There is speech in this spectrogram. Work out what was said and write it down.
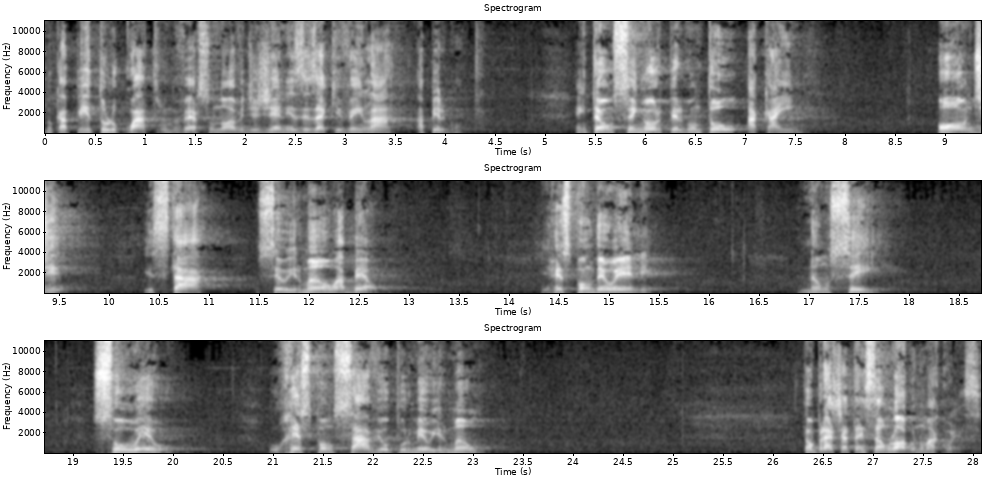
no capítulo 4, no verso 9 de Gênesis, é que vem lá a pergunta. Então o Senhor perguntou a Caim: Onde está o seu irmão Abel? E respondeu ele: Não sei. Sou eu o responsável por meu irmão? Então preste atenção logo numa coisa.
